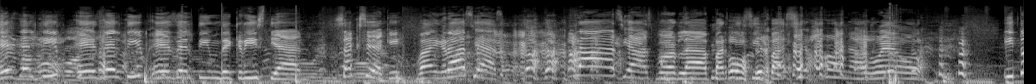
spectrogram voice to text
Es del team, es del team, es del team de Cristian. Sáquese de aquí. Bye, gracias. Gracias por la participación, a huevo. Y tú,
